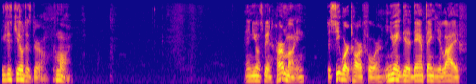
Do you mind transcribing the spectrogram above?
You just killed this girl. Come on. And you don't spend her money that she worked hard for, and you ain't did a damn thing in your life.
